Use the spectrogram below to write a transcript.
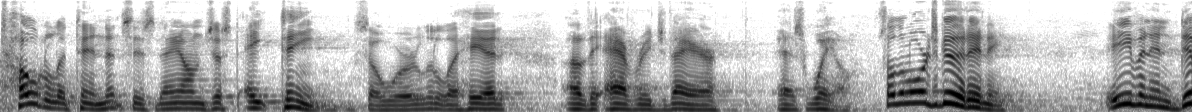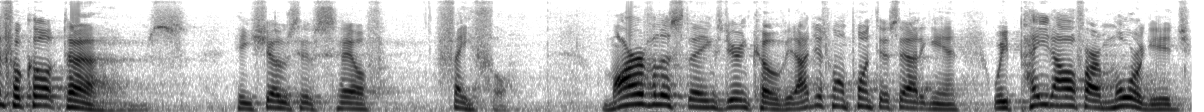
total attendance is down just 18. So we're a little ahead of the average there as well. So the Lord's good, isn't He? Even in difficult times, He shows Himself faithful. Marvelous things during COVID. I just want to point this out again. We paid off our mortgage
